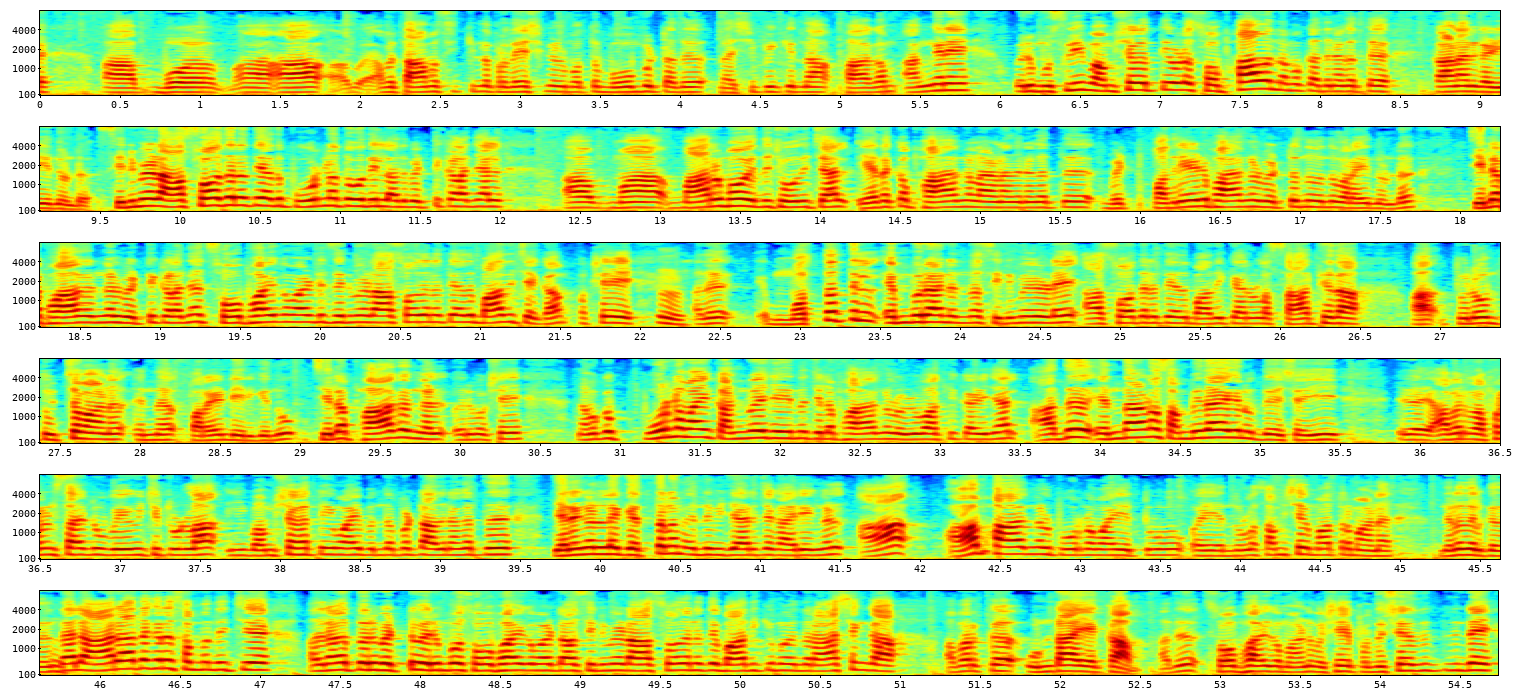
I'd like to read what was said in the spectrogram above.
അവർ താമസിക്കുന്ന പ്രദേശങ്ങൾ മൊത്തം ബോംബിട്ട് അത് നശിപ്പിക്കുന്ന ഭാഗം. അങ്ങനെ ഒരു മുസ്ലിം വംശഹത്യയുടെ സ്വഭാവം നമുക്ക് അതിനകത്ത് കാണാൻ കഴിയുന്നുണ്ട്. സിനിമയുടെ ആസ്വാദനത്തെ അത് പൂർണ തോതിൽ അത് വെട്ടിക്കളഞ്ഞാൽ മാറുമോ എന്ന് ചോദിച്ചാൽ ഏതൊക്കെ ഭാഗങ്ങളാണ് അതിനകത്ത് പതിനേഴ് ഭാഗങ്ങൾ വെട്ടുന്നു എന്ന് പറയുന്നുണ്ട്. ചില ഭാഗങ്ങൾ വെട്ടിക്കളഞ്ഞാൽ സ്വാഭാവികമായിട്ട് സിനിമയുടെ ആസ്വാദനത്തെ അത് ബാധിച്ചേക്കാം. പക്ഷേ അത് മൊത്തത്തിൽ എമ്പുരാൻ എന്ന സിനിമയുടെ ആസ്വാദനത്തെ അത് ബാധിക്കാനുള്ള സാധ്യത തുലവും തുച്ഛമാണ് എന്ന് പറയേണ്ടിയിരിക്കുന്നു. ചില ഭാഗങ്ങൾ ഒരുപക്ഷെ നമുക്ക് പൂർണമായും കൺവേ ചെയ്യുന്ന ചില ഭാഗങ്ങൾ ഒഴിവാക്കി കഴിഞ്ഞാൽ അത് എന്താണോ സംവിധായകൻ ഉദ്ദേശിച്ചത്. ഈ അവർ റെഫറൻസ് ആയിട്ട് ഉപയോഗിച്ചിട്ടുള്ള ഈ വംശഹത്യയുമായി ബന്ധപ്പെട്ട് അതിനകത്ത് ജനങ്ങളിലേക്ക് എത്തണം എന്ന് വിചാരിച്ച കാര്യങ്ങൾ ആ ആ ഭാഗങ്ങൾ പൂർണമായി എത്തുമോ എന്നുള്ള സംശയം മാത്രമാണ് നിലനിൽക്കുന്നത്. എന്തായാലും ആരാധകരെ സംബന്ധിച്ച് അതിനകത്ത് ഒരു വെട്ട് വരുമ്പോൾ സ്വാഭാവികമായിട്ട് ആ സിനിമയുടെ ആസ്വാദനത്തെ ബാധിക്കുമോ എന്നൊരു ആശങ്ക അവർക്ക് ഉണ്ടായേക്കാം. അത് സ്വാഭാവികമാണ്. പക്ഷേ പ്രതിഷേധത്തിന്റെ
